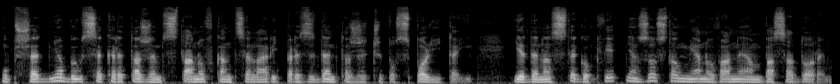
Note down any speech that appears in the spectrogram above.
Uprzednio był sekretarzem stanu w kancelarii prezydenta Rzeczypospolitej. 11 kwietnia został mianowany ambasadorem.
